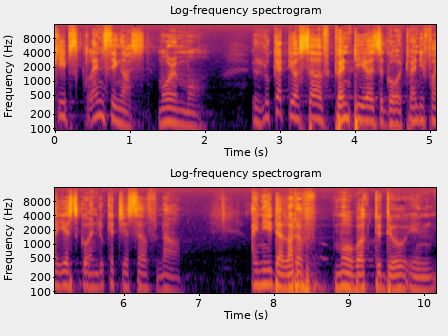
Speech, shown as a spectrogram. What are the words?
keeps cleansing us more and more. Look at yourself 20 years ago, 25 years ago, and look at yourself now. I need a lot of more work to do in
